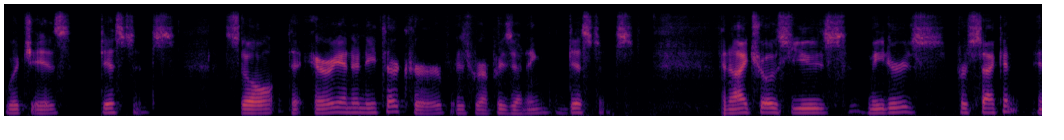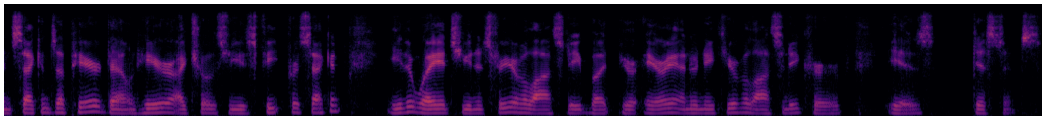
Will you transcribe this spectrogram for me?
which is distance. So the area underneath our curve is representing distance. And I chose to use meters per second and seconds up here. Down here, I chose to use feet per second. Either way, it's units for your velocity, but your area underneath your velocity curve is distance.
